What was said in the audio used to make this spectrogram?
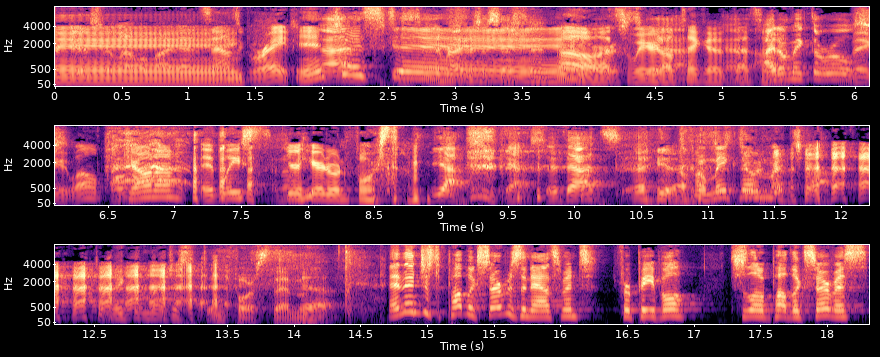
Producer level by then. Sounds great. Interesting. Assistant. Oh, that's weird. yeah, I'll take a. yeah. That's I a don't make the rules. big- well, Jonah, at least you're here to enforce them. Yeah, yes. If that's uh, you know, It'll make them to make them just enforce them. Yeah. And then just a public service announcement for people. Just a little public service.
